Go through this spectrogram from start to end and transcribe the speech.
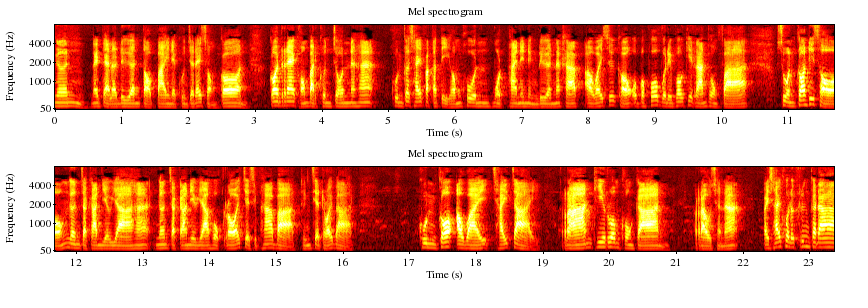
เงินในแต่ละเดือนต่อไปเนี่ยคุณจะได้ 2 ก้อน ก้อนแรกของบัตรคนจนนะฮะ คุณก็ใช้ปกติของคุณหมดภายใน 1 เดือนนะครับ เอาไว้ซื้อของอุปโภคบริโภคที่ร้านธงฟ้า ส่วนก้อนที่ 2 เงินจากการเยียวยาฮะ เงินจากการเยียวยา 675 บาท ถึง 700 บาท คุณก็เอาไว้ใช้จ่ายร้านที่ร่วมโครงการ เราชนะไปใช้คนละครึ่งก็ได้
